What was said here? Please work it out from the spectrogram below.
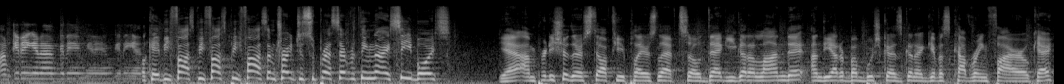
I'm getting in, I'm getting in, I'm getting in. Okay, be fast, be fast, be fast. I'm trying to suppress everything that I see, boys. Yeah, I'm pretty sure there's still a few players left. So, Deg, you gotta land it, and the other Bombushka is gonna give us covering fire, okay?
